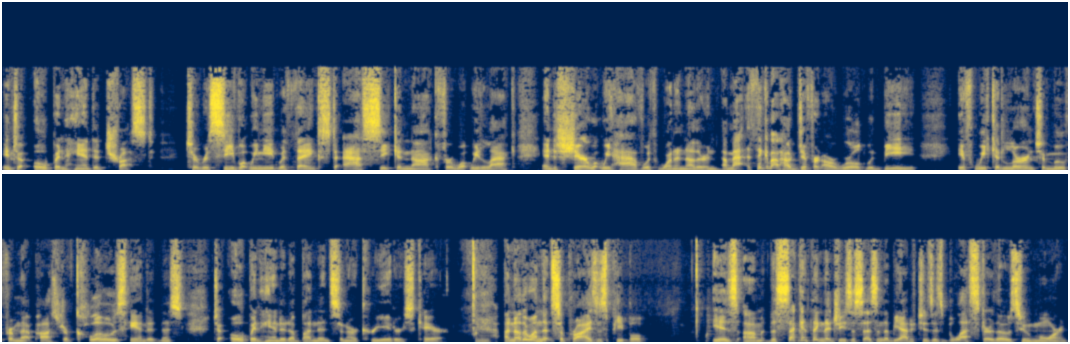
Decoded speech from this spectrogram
into open handed trust to receive what we need with thanks, to ask, seek, and knock for what we lack, and to share what we have with one another. And think about how different our world would be if we could learn to move from that posture of close handedness to open handed abundance in our Creator's care. Mm. Another one that surprises people is um, the second thing that Jesus says in the Beatitudes is blessed are those who mourn.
